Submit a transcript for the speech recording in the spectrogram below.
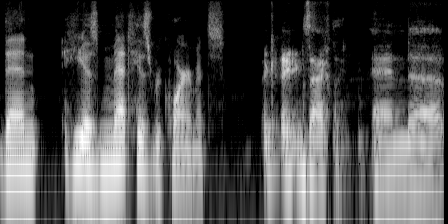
then he has met his requirements. Exactly. And uh,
